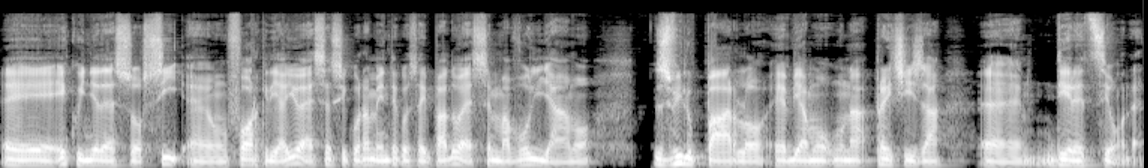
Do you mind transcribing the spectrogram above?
eh, e quindi adesso sì, è un fork di iOS, sicuramente questo iPad OS, ma vogliamo svilupparlo e abbiamo una precisa eh, direzione.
